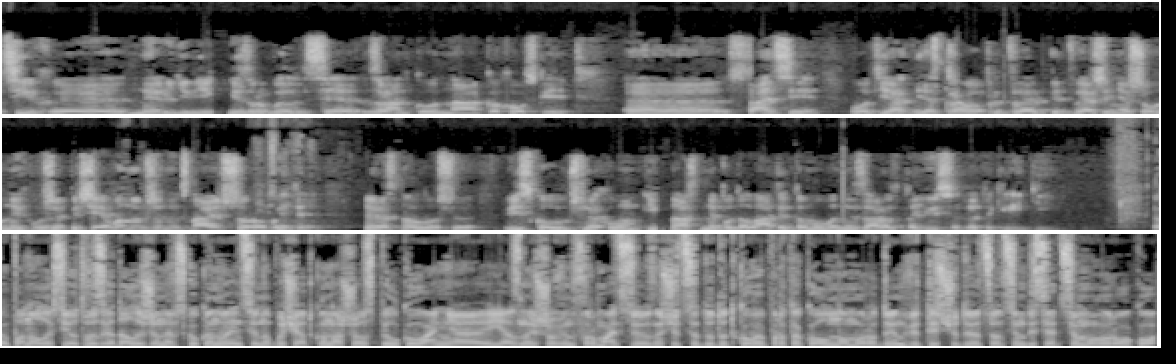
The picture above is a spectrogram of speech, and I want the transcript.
цих е, нелюдів, які зробили це зранку на Каховській е, станції, от я яскраво притвер- підтвердження, що у них вже пече, вони вже не знають, що робити. Ще раз наголошую, військовим шляхом їх нас не подолати, тому вони зараз вдаються до таких дій. Пане Олексію, от ви згадали Женевську конвенцію на початку нашого спілкування. Я знайшов інформацію. Значить, це додатковий протокол номер один від 1977 року.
